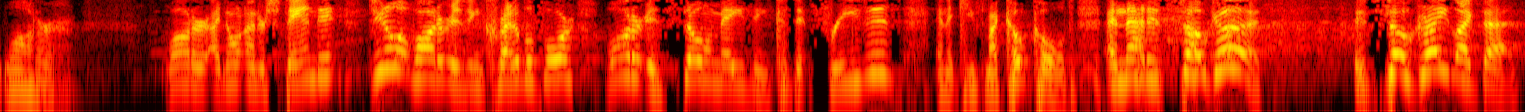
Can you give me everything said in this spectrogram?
water. Water, I don't understand it. Do you know what water is incredible for? Water is so amazing because it freezes and it keeps my Coke cold. And that is so good. It's so great like that.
